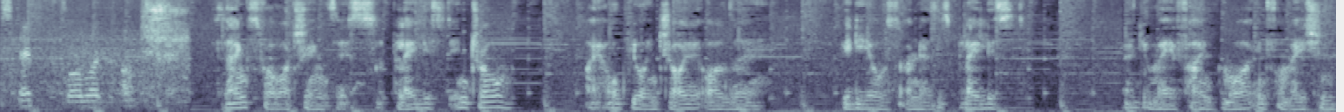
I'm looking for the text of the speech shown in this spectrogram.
step forward. Thanks for watching this playlist intro. I hope you enjoy all the videos under this playlist and you may find more information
